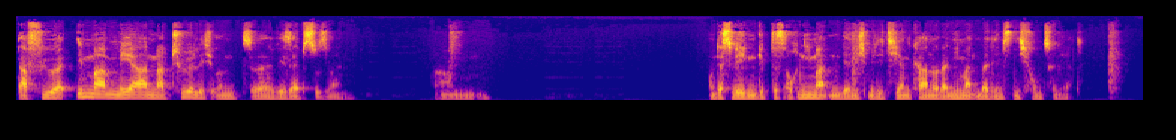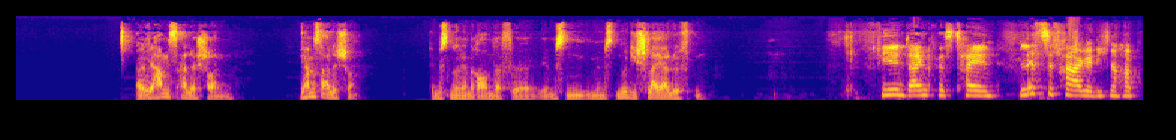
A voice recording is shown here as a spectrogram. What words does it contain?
dafür, immer mehr natürlich und äh, wir selbst zu sein. Ähm und deswegen gibt es auch niemanden, der nicht meditieren kann oder niemanden, bei dem es nicht funktioniert. Weil wir haben es alle schon. Wir haben es alle schon. Wir müssen nur den Raum dafür, wir müssen, wir müssen nur die Schleier lüften. Vielen Dank fürs Teilen. Letzte Frage, die ich noch habe.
